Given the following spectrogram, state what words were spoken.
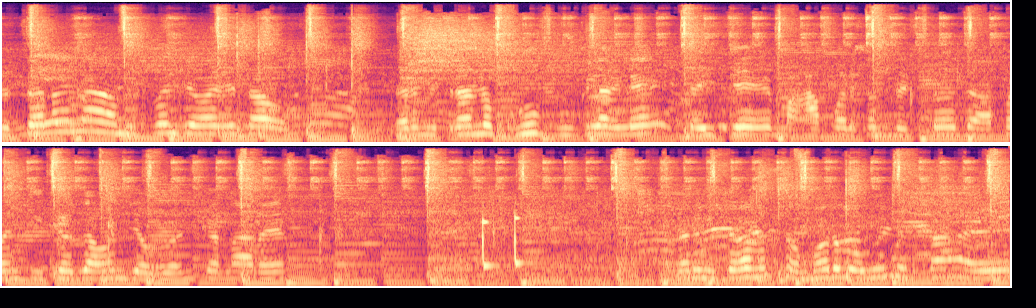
तर चला ना मी पण जेव्हा येत आहोत. तर मित्रांनो खूप भूक लागले तर इथे महाप्रसाद भेटतो तर आपण तिथे जाऊन जेवण करणार आहे. तर मित्रांनो समोर बघू शकता हे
